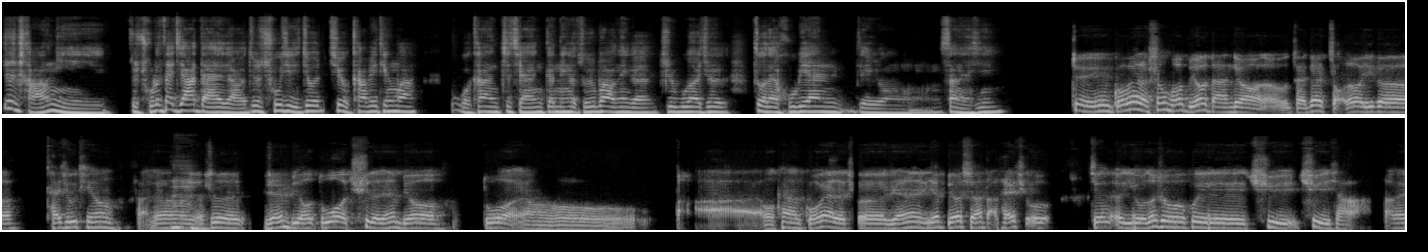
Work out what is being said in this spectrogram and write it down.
日常你就除了在家待着，就出去就去有咖啡厅吗？我看之前跟那个足球报那个直播，就坐在湖边这种散散心。对，因为国外的生活比较单调的，我在这找到一个台球厅，反正也是人比较多，去的人比较多，然后打。我看国外的呃人也比较喜欢打台球，就有的时候会去去一下，大概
